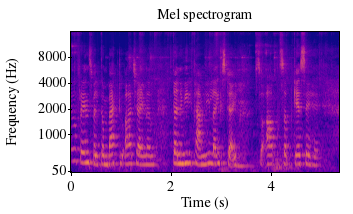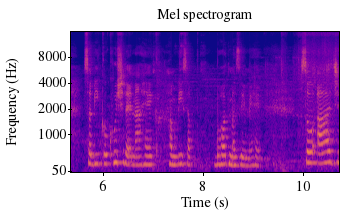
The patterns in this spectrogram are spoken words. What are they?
Hello friends welcome back to our channel Tanveer family lifestyle so आप सब कैसे हैं? सभी को खुश रहना है हम भी सब बहुत मज़े में है। सो so, आज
